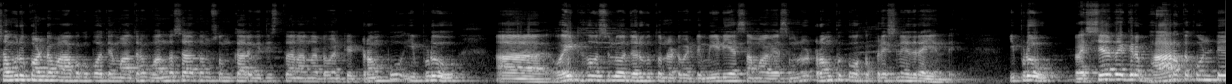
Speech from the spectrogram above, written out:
చమురు కొండం ఆపకపోతే మాత్రం వంద శాతం సుంకాలు విధిస్తానన్నటువంటి ట్రంప్ ఇప్పుడు వైట్ హౌస్లో జరుగుతున్నటువంటి మీడియా సమావేశంలో ట్రంప్కి ఒక ప్రశ్న ఎదురయ్యింది. ఇప్పుడు రష్యా దగ్గర భారత్ కొంటే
